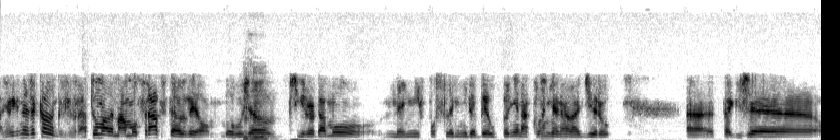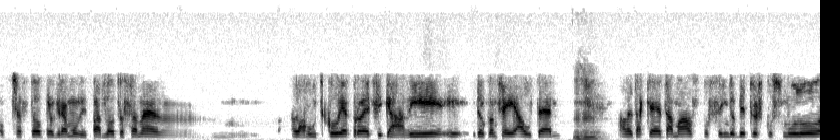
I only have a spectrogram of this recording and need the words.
Ani bych neřekl k zvratům, ale mám moc rád Stelvio. Bohužel mm-hmm. příroda mu není v poslední době úplně nakloněna na Giro. Eh, takže občas toho programu vypadlo to samé lahůdkou je projet si gávy, i, dokonce i autem, mm-hmm. ale také tam má v poslední době trošku smůlu,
